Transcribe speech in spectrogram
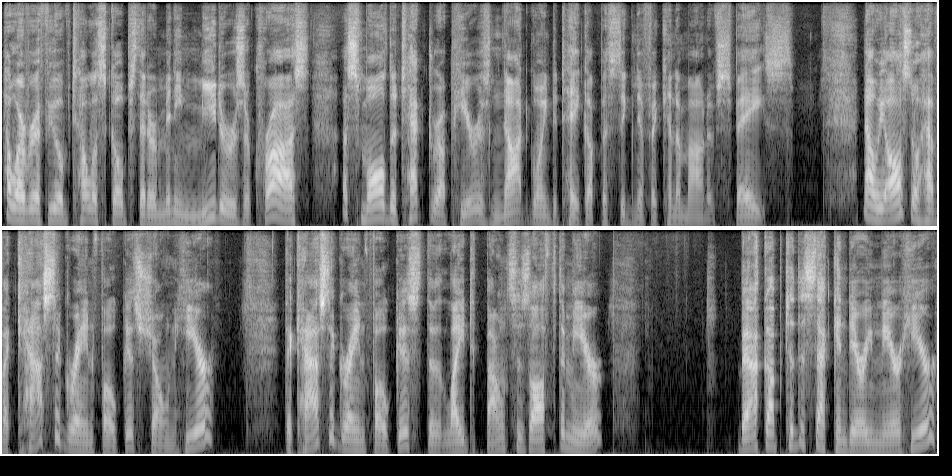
However, if you have telescopes that are many meters across, a small detector up here is not going to take up a significant amount of space. Now we also have a Cassegrain focus shown here. The Cassegrain focus, the light bounces off the mirror back up to the secondary mirror here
